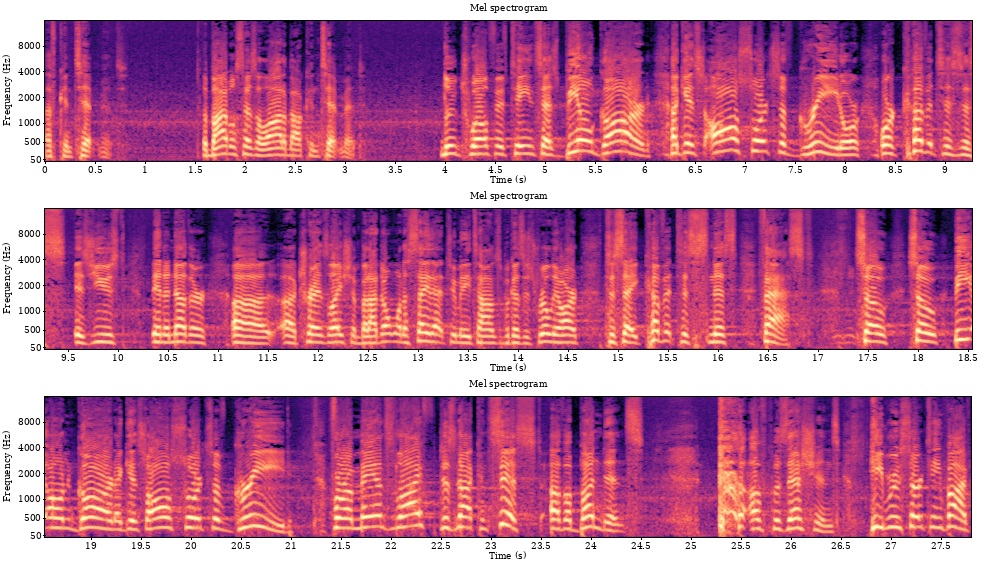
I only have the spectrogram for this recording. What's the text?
of contentment. The Bible says a lot about contentment. Luke 12, 15 says, Be on guard against all sorts of greed, or, or covetousness is used in another uh, uh, translation, but I don't want to say that too many times because it's really hard to say covetousness fast. So, so be on guard against all sorts of greed, for a man's life does not consist of abundance of possessions. Hebrews 13 5.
